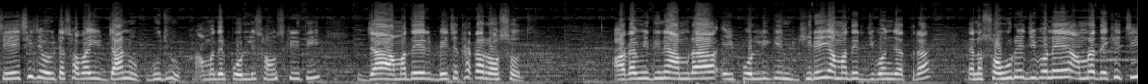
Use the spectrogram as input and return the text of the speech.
চেয়েছি যে ওইটা সবাই জানুক, বুঝুক, আমাদের পল্লী সংস্কৃতি যা আমাদের বেঁচে থাকার রসদ। আগামী দিনে আমরা এই পল্লীকে ঘিরেই আমাদের জীবনযাত্রা, কেন শহুরে জীবনে আমরা দেখেছি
